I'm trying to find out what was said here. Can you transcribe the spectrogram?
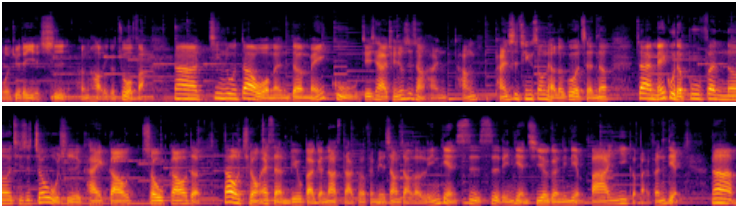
我觉得也是很好的一个做法。那进入到我们的美股，接下来全球市场行行盘势轻松聊的过程呢？在美股的部分呢，其实周五是开高收高的，道琼 S M B 五百跟纳斯达克分别上涨了零点四四、零点七二跟零点八一个百分点。那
